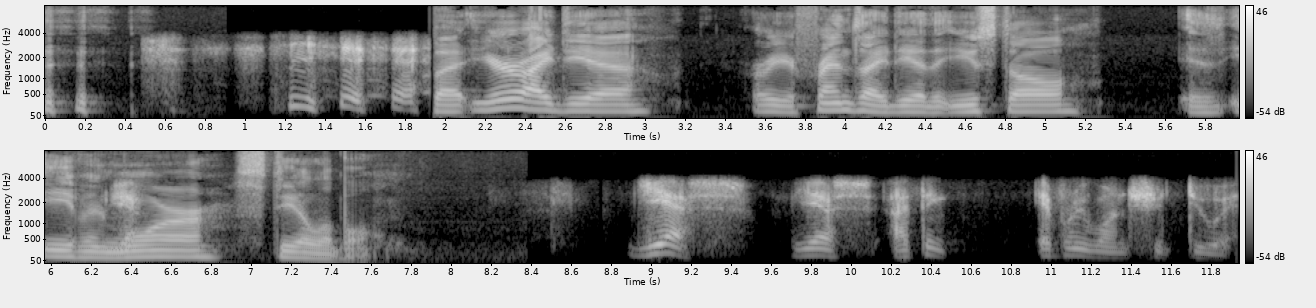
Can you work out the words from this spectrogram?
yeah. But your idea or your friend's idea that you stole is even yeah. more stealable. Yes, yes, I think everyone should do it.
